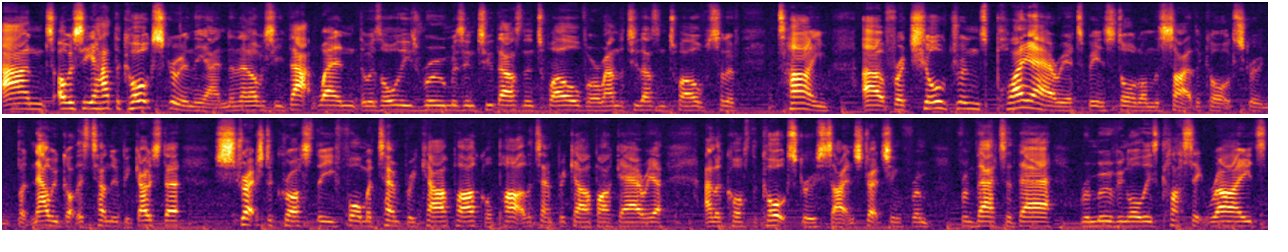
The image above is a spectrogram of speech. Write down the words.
And obviously you had the corkscrew in the end, and then obviously that when there was all these rumours in 2012 or around the 2012 sort of time uh, for a children's play area to be installed on the site of the corkscrew. But now we've got this 10 looping coaster stretched across the former temporary car park or part of the temporary car park area and of course the corkscrew site and stretching from from there to there removing all these classic rides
